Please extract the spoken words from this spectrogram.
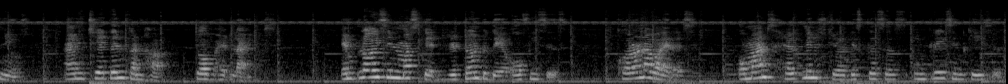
news. I am Chetan Kanha. Top headlines. Employees in Muscat return to their offices. Coronavirus. Oman's health minister discusses increase in cases.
